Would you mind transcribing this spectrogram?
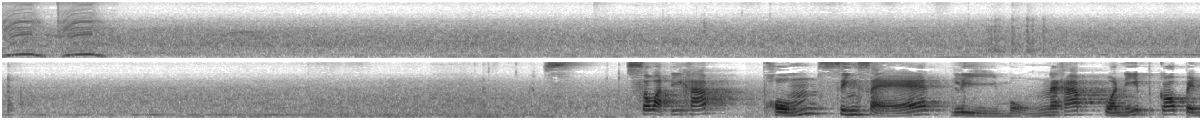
สวัสดีครับ ผมสิงแสหลี่หมง นะครับ วันนี้ก็เป็น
